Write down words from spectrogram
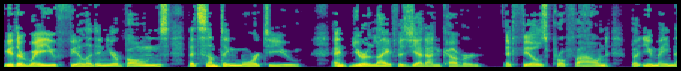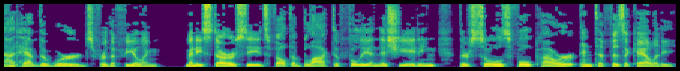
Either way, you feel it in your bones that something more to you, and your life is yet uncovered. It feels profound, but you may not have the words for the feeling. Many star seeds felt a block to fully initiating their soul's full power into physicality.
